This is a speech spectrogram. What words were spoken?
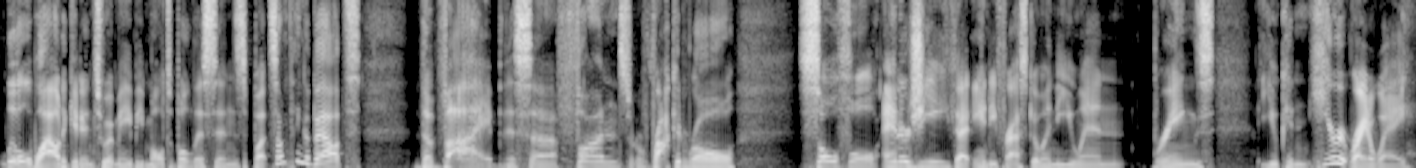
little while to get into it, maybe multiple listens, but something about the vibe, this uh, fun sort of rock and roll, soulful energy that Andy Frasco and the UN brings, you can hear it right away.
